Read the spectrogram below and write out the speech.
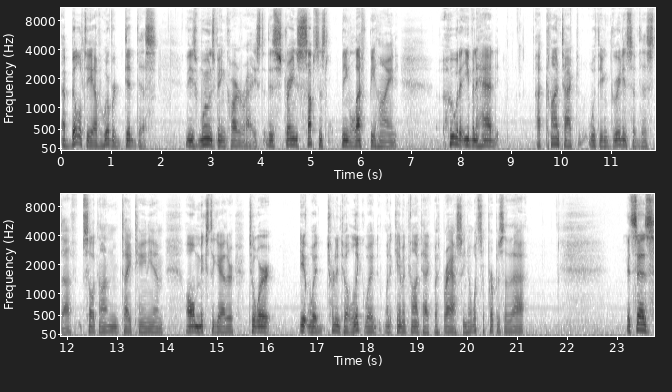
ability of whoever did this. These wounds being cauterized, this strange substance being left behind. Who would have even had a contact with the ingredients of this stuff, silicon, titanium, all mixed together to where it would turn into a liquid when it came in contact with brass. You know, what's the purpose of that? It says,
